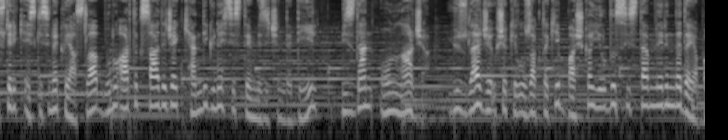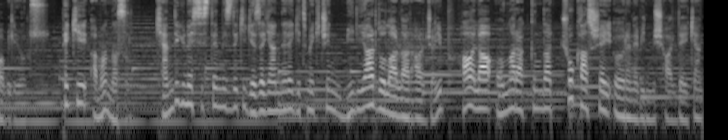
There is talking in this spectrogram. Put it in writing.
Üstelik eskisine kıyasla bunu artık sadece kendi güneş sistemimiz içinde değil, bizden onlarca, yüzlerce ışık yılı uzaktaki başka yıldız sistemlerinde de yapabiliyoruz. Peki ama nasıl? Kendi güneş sistemimizdeki gezegenlere gitmek için milyar dolarlar harcayıp hala onlar hakkında çok az şey öğrenebilmiş haldeyken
